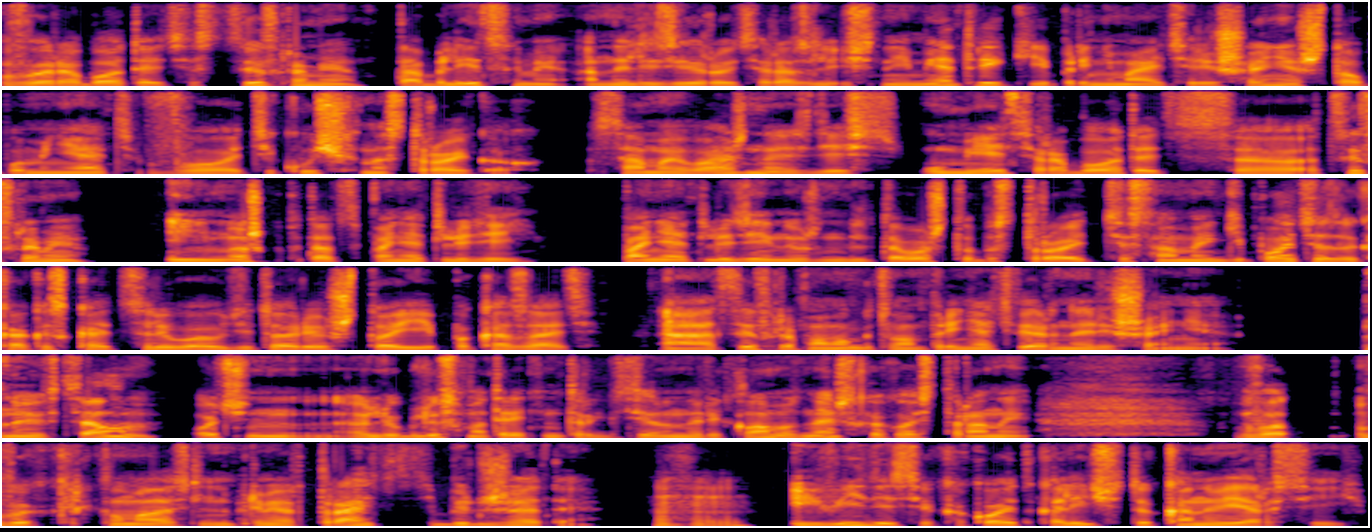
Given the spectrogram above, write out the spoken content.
вы работаете с цифрами, таблицами, анализируете различные метрики и принимаете решение, что поменять в текущих настройках. Самое важное здесь — уметь работать с цифрами и немножко пытаться понять людей. Понять людей нужно для того, чтобы строить те самые гипотезы, как искать целевую аудиторию, что ей показать. А цифры помогут вам принять верное решение. Ну и в целом очень люблю смотреть на таргетированную рекламу, знаешь, с какой стороны? Вот вы как рекламодатель, например, тратите бюджеты Мгм. и видите какое-то количество конверсий.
